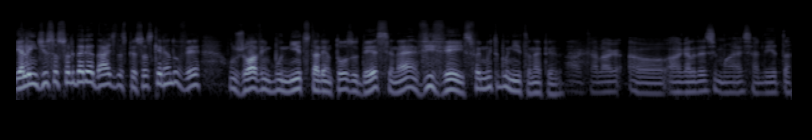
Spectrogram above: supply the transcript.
E, além disso, a solidariedade das pessoas querendo ver um jovem bonito, talentoso desse né, viver. Isso foi muito bonito, né, Pedro? Ah, cara, eu agradeço demais, Chalita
